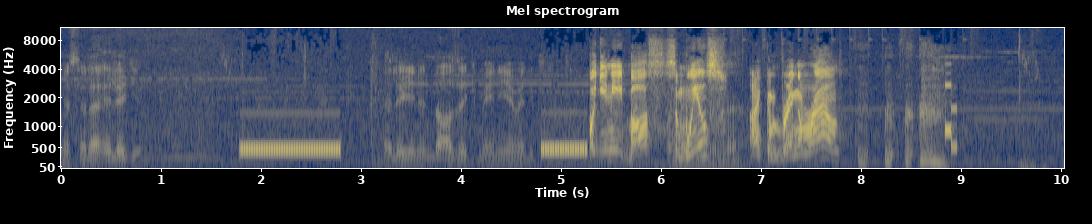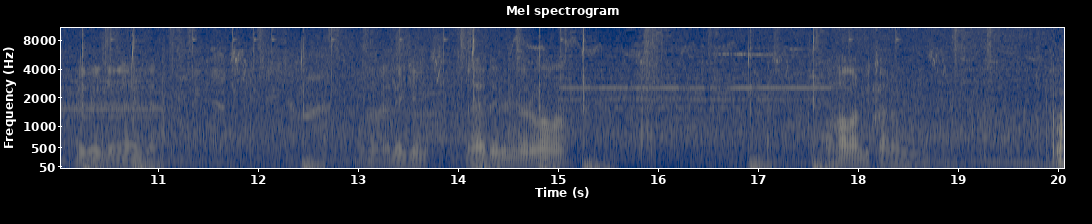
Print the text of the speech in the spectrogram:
Mesela Elegi. Elegi'nin de az ekmeğini yemedik zaten. What you need, boss? Some wheels? I can bring them round. Elegi nerede? Ee, Elegi nerede bilmiyorum ama. Aha lan bir tane buldum. Oh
